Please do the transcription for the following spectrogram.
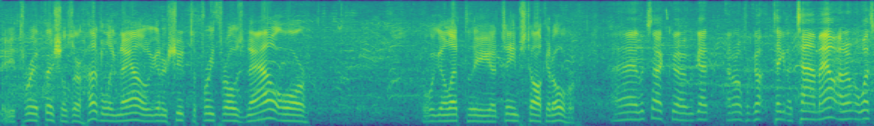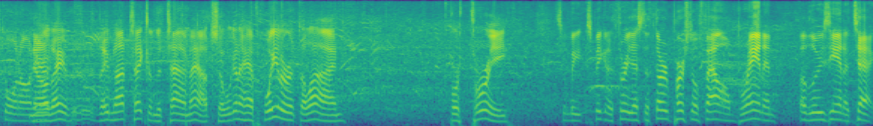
The three officials are huddling now. Are we going to shoot the free throws now, or are we going to let the uh, teams talk it over? Uh, it looks like uh, we got. I don't know if we're got, taking a timeout. I don't know what's going on. No, here. they've they've not taken the timeout, so we're going to have Wheeler at the line for three. It's going to be speaking of three. That's the third personal foul on Brannon of Louisiana Tech.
